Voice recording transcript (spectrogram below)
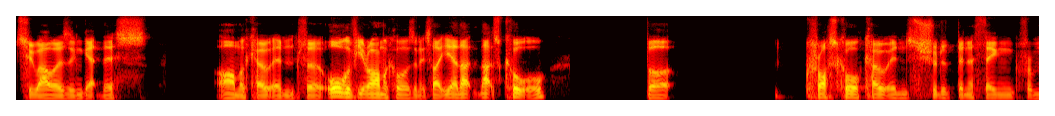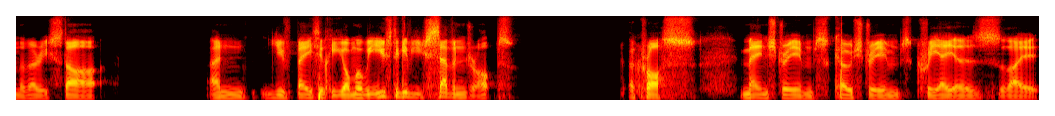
two hours and get this armor coating for all of your armor cores and it's like yeah that that's cool but cross core coatings should have been a thing from the very start and you've basically gone well we used to give you seven drops across mainstreams co-streams creators like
